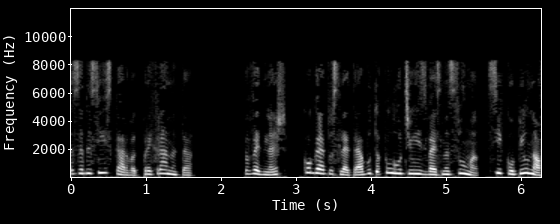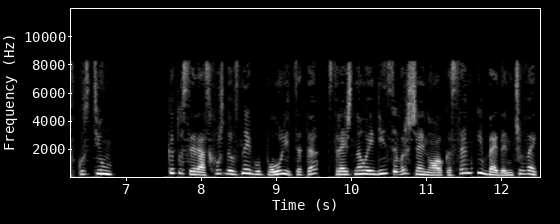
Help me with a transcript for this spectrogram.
за да си изкарват прехраната. Веднъж, когато след работа получил известна сума, си купил нов костюм. Като се разхождал с него по улицата, срещнал един съвършено окасан и беден човек.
